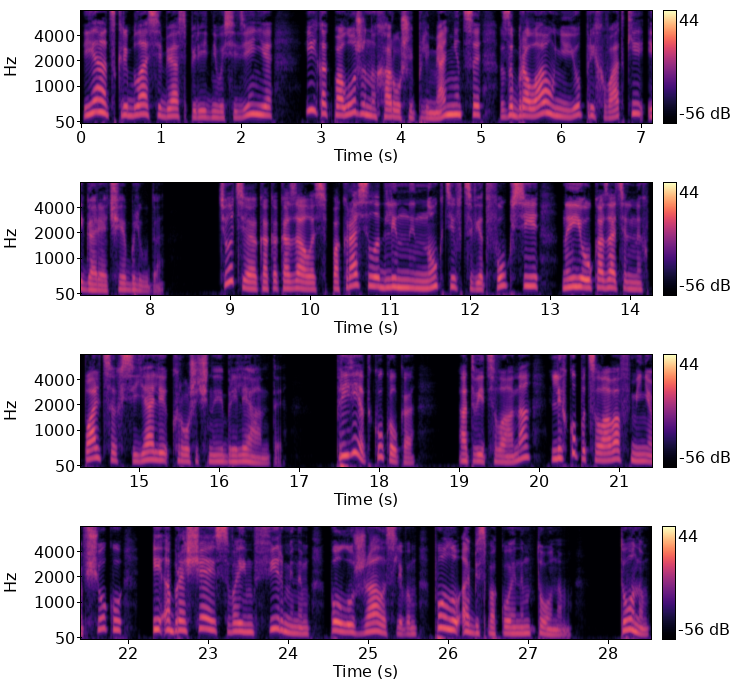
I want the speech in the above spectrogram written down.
Я отскребла себя с переднего сиденья и, как положено хорошей племяннице, забрала у нее прихватки и горячее блюдо. Тетя, как оказалось, покрасила длинные ногти в цвет фуксии, на ее указательных пальцах сияли крошечные бриллианты. «Привет, куколка!» — ответила она, легко поцеловав меня в щеку и обращаясь своим фирменным, полужалостливым, полуобеспокоенным тоном. Тоном,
